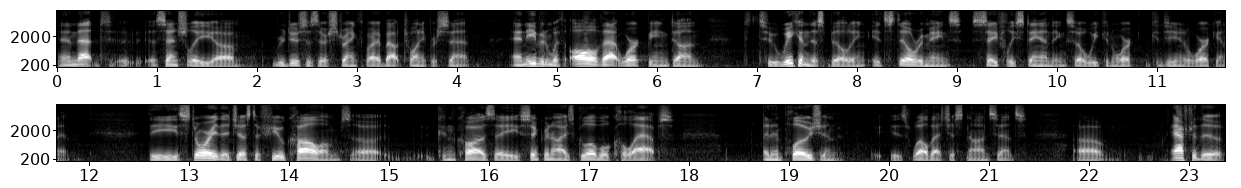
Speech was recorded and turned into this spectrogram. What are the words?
And that uh, essentially um, reduces their strength by about 20 percent. And even with all of that work being done to weaken this building, it still remains safely standing so we can work, continue to work in it. The story that just a few columns uh, can cause a synchronized global collapse, an implosion, is, well, that's just nonsense. Uh, after the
